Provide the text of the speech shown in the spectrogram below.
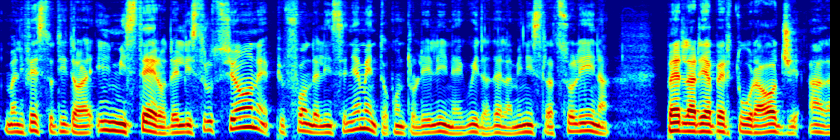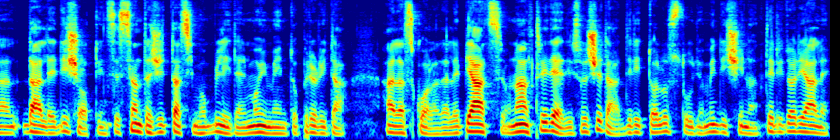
Il manifesto titola Il mistero dell'istruzione, più fondo dell'insegnamento contro le linee guida della ministra Azzolina per la riapertura oggi alla, dalle 18 in 60 città si mobilita il movimento Priorità. Alla scuola dalle piazze, un'altra idea di società, diritto allo studio, medicina territoriale,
